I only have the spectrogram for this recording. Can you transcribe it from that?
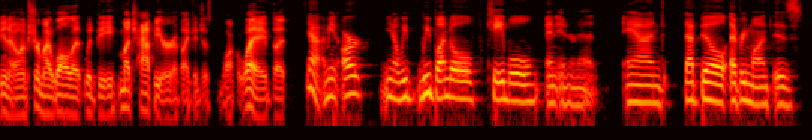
you know, I'm sure my wallet would be much happier if I could just walk away. But yeah, I mean, our you know we we bundle cable and internet and that bill every month is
